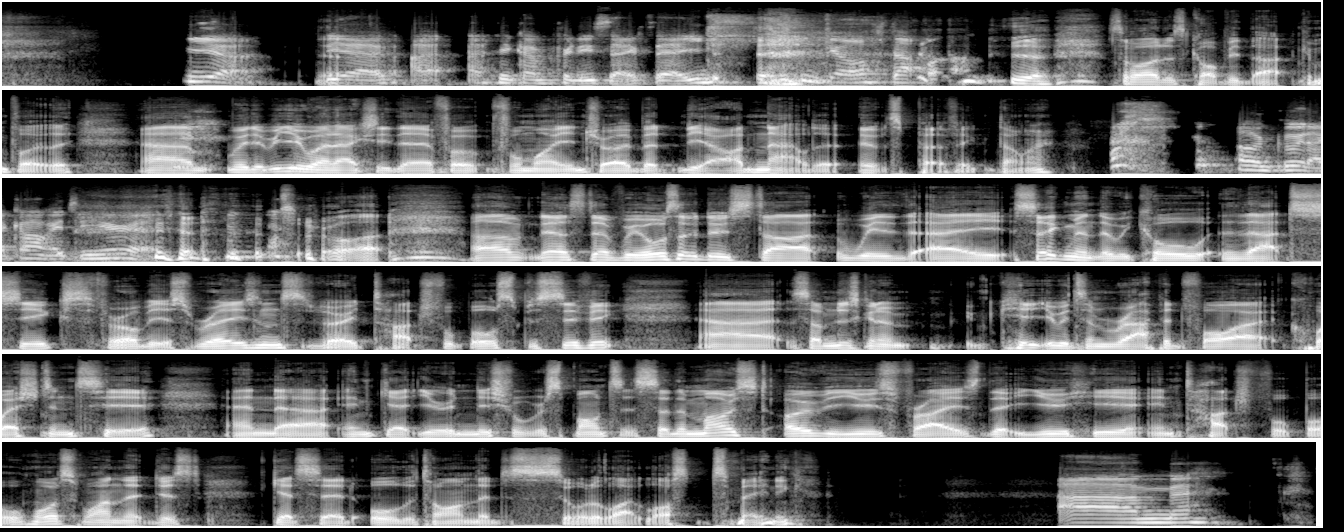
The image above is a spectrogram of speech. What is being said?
Yeah, yeah, I, I, think I'm pretty safe there. You can go off that one. yeah, so I just copied that completely. Um, you weren't actually there for, for my intro, but yeah, I nailed it. It was perfect. Don't worry. oh, good. I can't wait to hear it. That's right. Um, now, Steph, we also do start with a segment that we call That Six for obvious reasons. It's very touch football specific. Uh, so I'm just going to hit you with some rapid fire questions here and, uh, and get your initial responses. So, the most overused phrase that you hear in touch football, what's one that just gets said all the time that just sort of like lost its meaning? Um,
